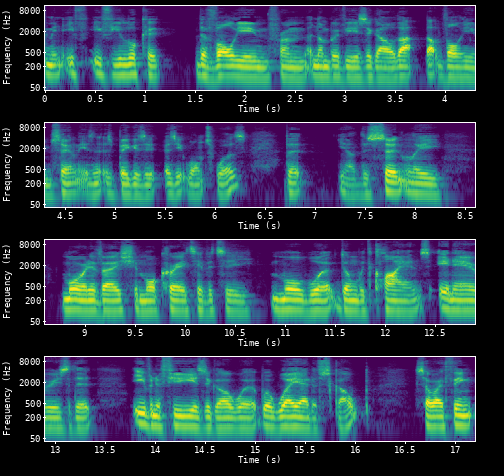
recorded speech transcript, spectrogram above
mean, if if you look at the volume from a number of years ago, that that volume certainly isn't as big as it as it once was. But you know, there's certainly more innovation, more creativity, more work done with clients in areas that even a few years ago were, were way out of scope. So I think,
